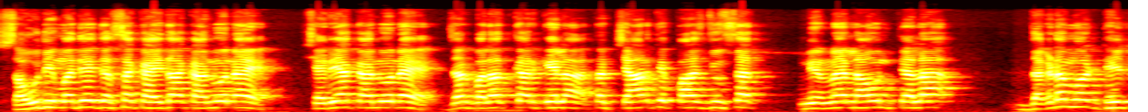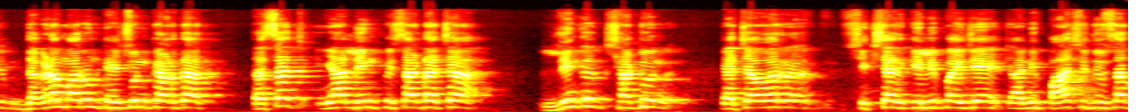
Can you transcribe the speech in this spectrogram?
सौदीमध्ये जसा कायदा कानून आहे शर्या कानून आहे जर बलात्कार केला तर चार ते पाच दिवसात निर्णय लावून त्याला दगड ठे दगड मारून ठेचून काढतात. तसंच या लिंग पिसाटाच्या लिंग छाटून त्याच्यावर शिक्षा केली पाहिजे आणि पाच दिवसात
